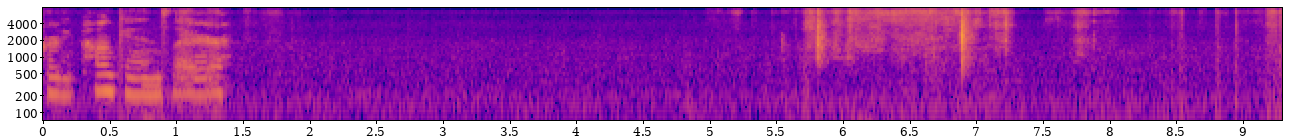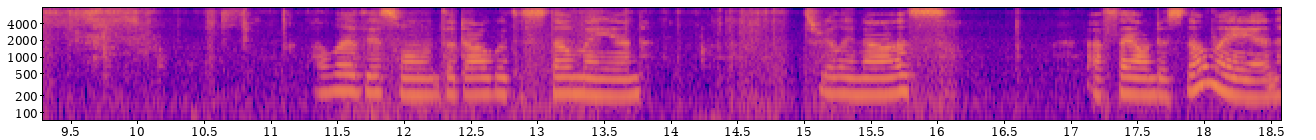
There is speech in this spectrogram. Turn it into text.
pretty pumpkins there. I love this one, the dog with the snowman. It's really nice. I found a snowman.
